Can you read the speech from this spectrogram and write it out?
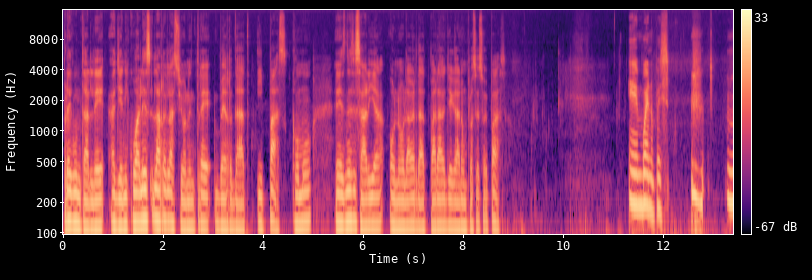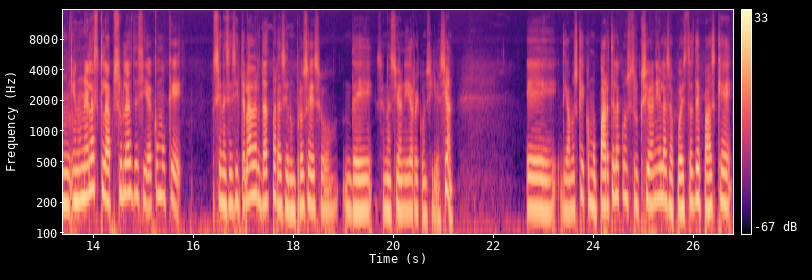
preguntarle a Jenny cuál es la relación entre verdad y paz, cómo es necesaria o no la verdad para llegar a un proceso de paz. Eh, bueno, pues en una de las clápsulas decía como que se necesita la verdad para hacer un proceso de sanación y de reconciliación. Eh, digamos que como parte de la construcción y de las apuestas de paz que,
